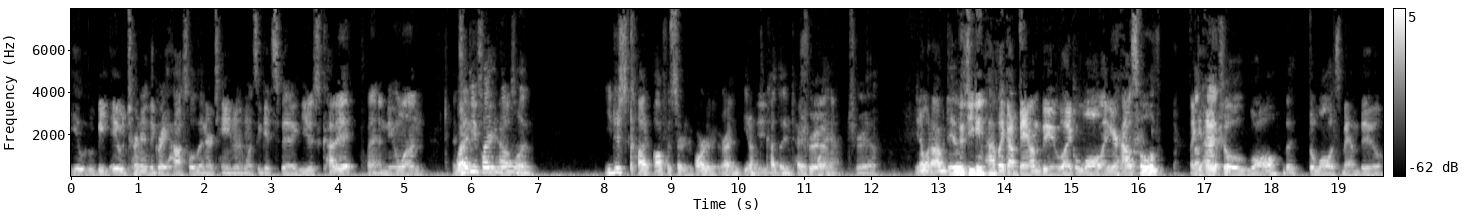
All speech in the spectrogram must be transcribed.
it would be it would turn into great household entertainment once it gets big. You just cut it, plant a new one. Why do you plant a new household. one? You just cut off a certain part of it, right? You don't have to cut the entire True, plant. true. You know what I would do? Because you can have like a bamboo like wall in your household, like an actual wall, but the wall is bamboo.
